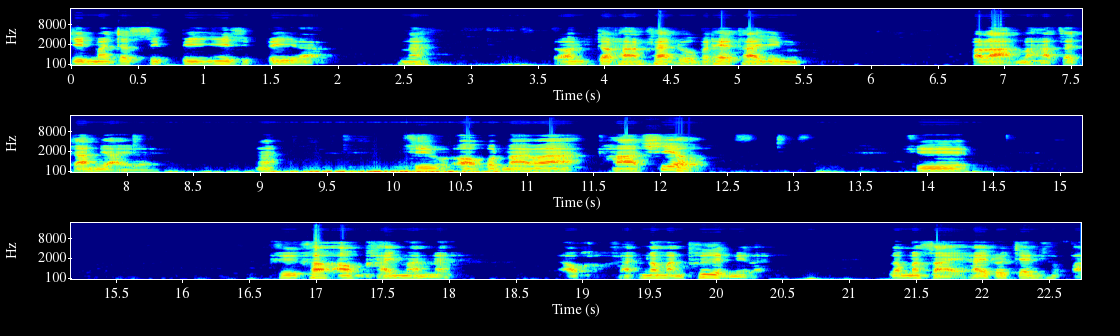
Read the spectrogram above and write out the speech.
กินมาจะสิบปียี่สิบปีแล้วนะตอนจะทานแฟตดูประเทศไทยยิ่งประหลาดมหัศจรรย์ใหญ่เลยนะคือออกกฎหมายว่า partial คือ คือเขาเอาไขมันน่ะ เอาน้ำมันพืชนี่แหละ แล้วมาใส่ไฮโดรเจนเข้าไป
